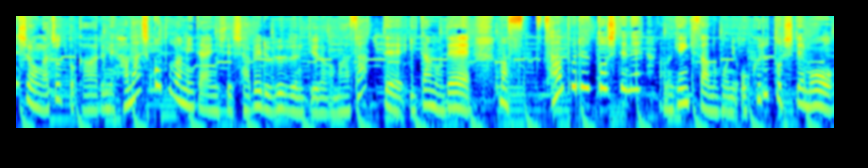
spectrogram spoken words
ンションがちょっと変わるね話し言葉みたいにして喋る部分っていうのが混ざっていたので、まあ、サンプルとしてねあの元気さんの方に送るとしても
